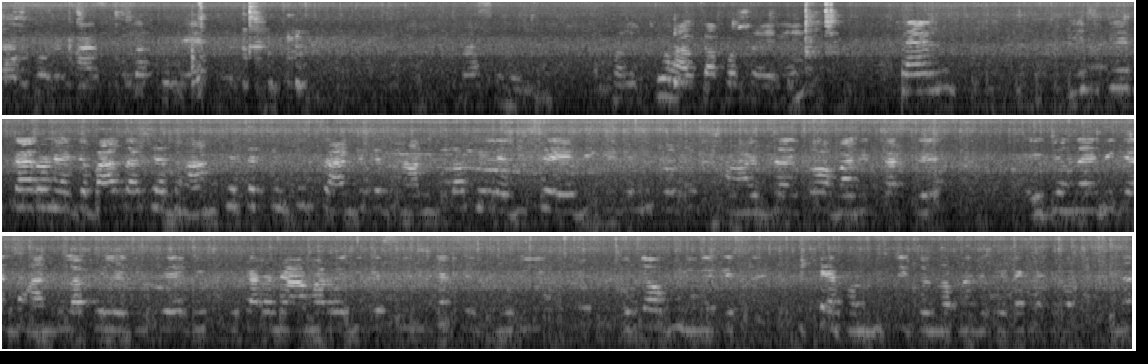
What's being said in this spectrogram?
তারপরে মাছগুলো তুলে মাছে এখন একটু হালকা কষায় নিই ফ্যান বৃষ্টির কারণে যে বাতাসে ধান খেতে কিন্তু চারদিকে ধানগুলো ফেলে দিচ্ছে এদিকে কিন্তু প্রচুর সার যায় তো বাড়ির কাছে। এই জন্য এদিকে ধানগুলা ফেলে দিচ্ছে বৃষ্টির কারণে আমার ওইদিকে সিম গাছের ঝুড়ি ওটাও ভেঙে গেছে। এখন বৃষ্টির জন্য আপনাদেরকে দেখাতে পারছি না।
